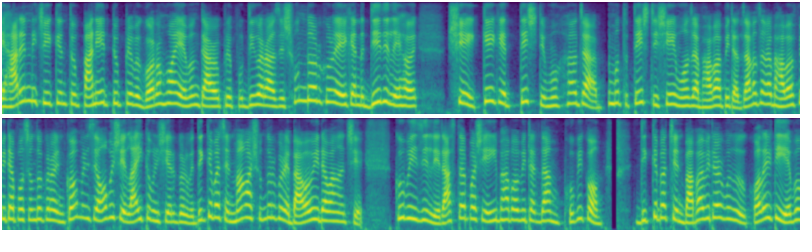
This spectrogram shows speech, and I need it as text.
এই হাড়ের নিচে কিন্তু পানির টুকরে গরম হয় এবং তার উপরে বুদ্ধি করা আছে। সুন্দর করে এখানে দিয়ে দিলে হয় সেই কেকের টেস্টি মজা। মতো টেস্টি সেই মজা ভাবা পিঠা যারা যারা ভাবা পিঠা পছন্দ করেন কমেন্টসে অবশ্যই লাইক কমেন্ট শেয়ার করবে। দেখতে পাচ্ছেন, মামা সুন্দর করে ভাবা পিঠা বানাচ্ছে। খুব ইজিলি রাস্তার পাশে এই ভাবা পিঠার দাম খুবই কম। দেখতে পাচ্ছেন বাবা পিঠার কোয়ালিটি এবং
